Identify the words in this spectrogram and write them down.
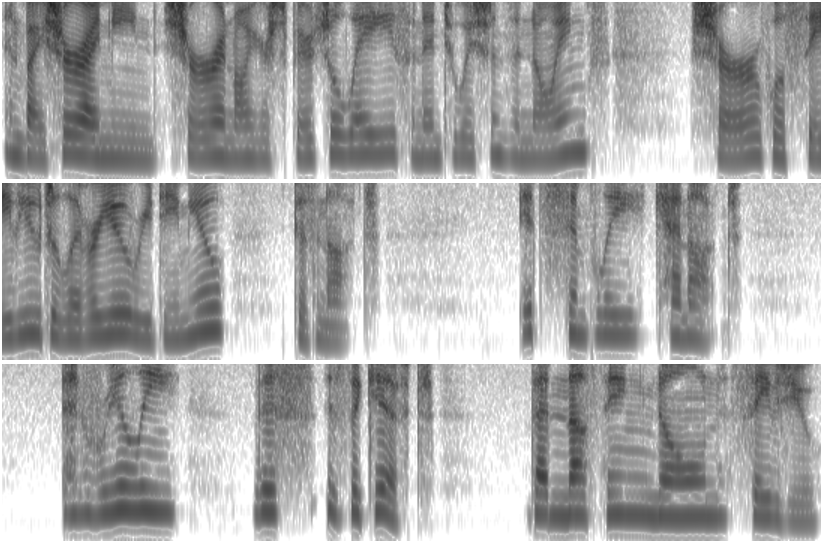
and by sure I mean sure in all your spiritual ways and intuitions and knowings, sure will save you, deliver you, redeem you, does not. It simply cannot. And really, this is the gift that nothing known saves you.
